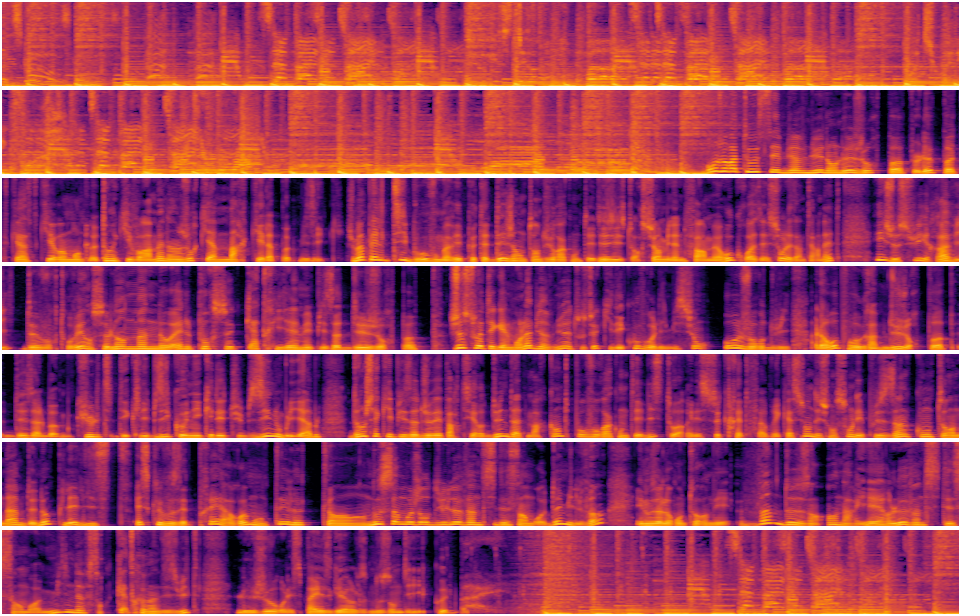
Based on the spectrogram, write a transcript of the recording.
let's go. Let's go. Step à tous et bienvenue dans le Jour Pop, le podcast qui remonte le temps et qui vous ramène à un jour qui a marqué la pop musique. Je m'appelle Thibaut, vous m'avez peut-être déjà entendu raconter des histoires sur Mylène Farmer ou croisées sur les internets, et je suis ravi de vous retrouver en ce lendemain de Noël pour ce quatrième épisode du Jour Pop. Je souhaite également la bienvenue à tous ceux qui découvrent l'émission aujourd'hui. Alors au programme du Jour Pop, des albums cultes, des clips iconiques et des tubes inoubliables, dans chaque épisode je vais partir d'une date marquante pour vous raconter l'histoire et les secrets de fabrication des chansons les plus incontournables de nos playlists. Est-ce que vous êtes prêts à remonter le temps? Nous sommes aujourd'hui le 26 décembre 2020 et nous allons tourner 22 ans en arrière, le 26 décembre 1998, le jour où les Spice Girls nous ont dit goodbye.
